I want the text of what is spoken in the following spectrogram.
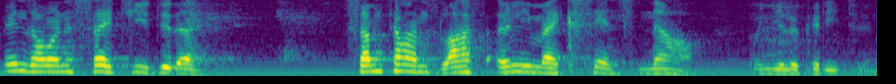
Friends, I want to say to you today sometimes life only makes sense now when you look at eternity.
